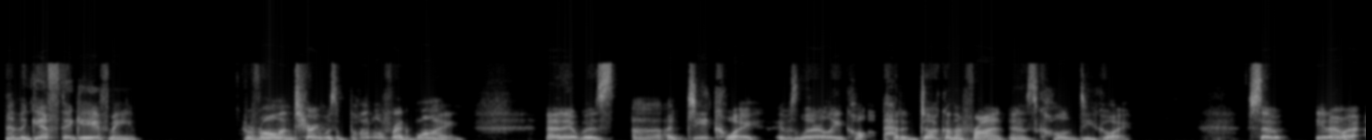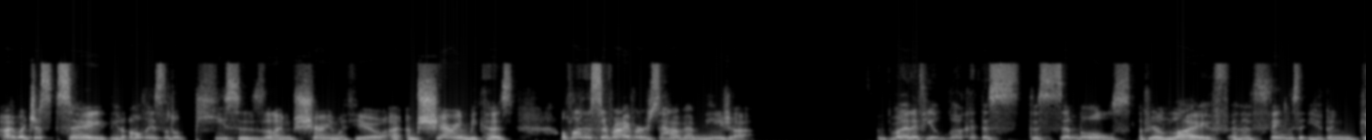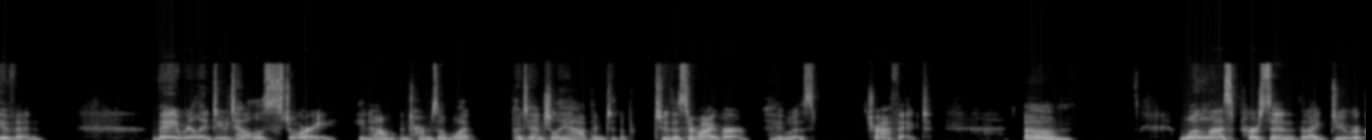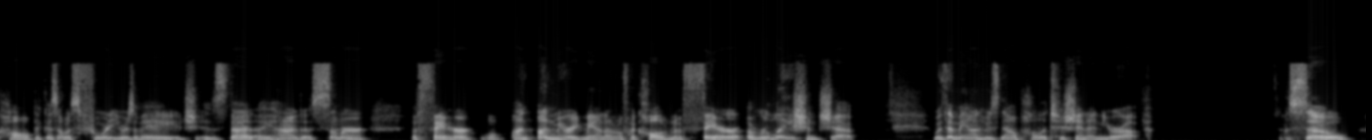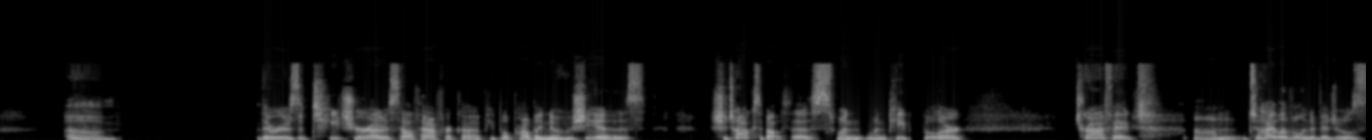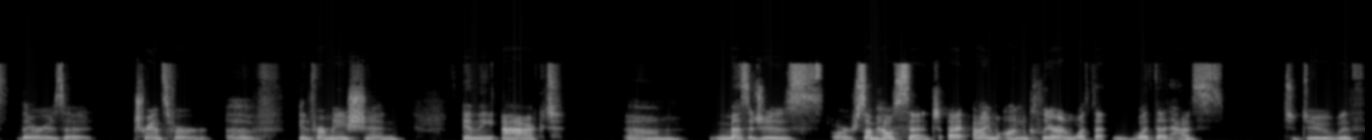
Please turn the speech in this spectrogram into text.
And the gift they gave me for volunteering was a bottle of red wine. And it was uh, a decoy. It was literally called, had a duck on the front and it's called decoy. So, you know, I would just say, you know, all these little pieces that I'm sharing with you, I, I'm sharing because a lot of survivors have amnesia. But if you look at this, the symbols of your life and the things that you've been given, they really do tell a story, you know, in terms of what potentially happened to the to the survivor who was trafficked. Um, one last person that I do recall because I was 40 years of age is that I had a summer affair, well, un- unmarried man, I don't know if I call it an affair, a relationship with a man who's now a politician in Europe. So um, there is a teacher out of South Africa. People probably know who she is. She talks about this when when people are trafficked um, to high level individuals. There is a transfer of information in the act. Um, messages are somehow sent. I, I'm unclear on what that what that has to do with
